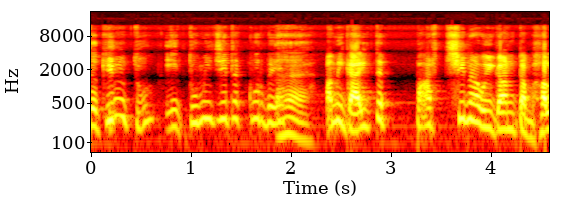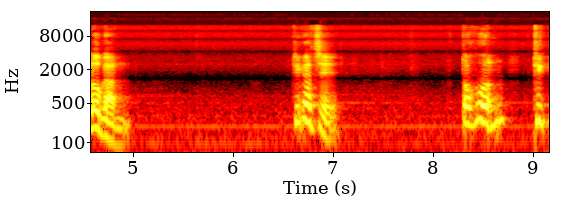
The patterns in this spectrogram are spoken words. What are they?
তো কিন্তু তুমি যেটা করবে হ্যাঁ। আমি গাইতে পারছি না ওই গানটা ভালো গান। ঠিক আছে? তখন ঠিক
